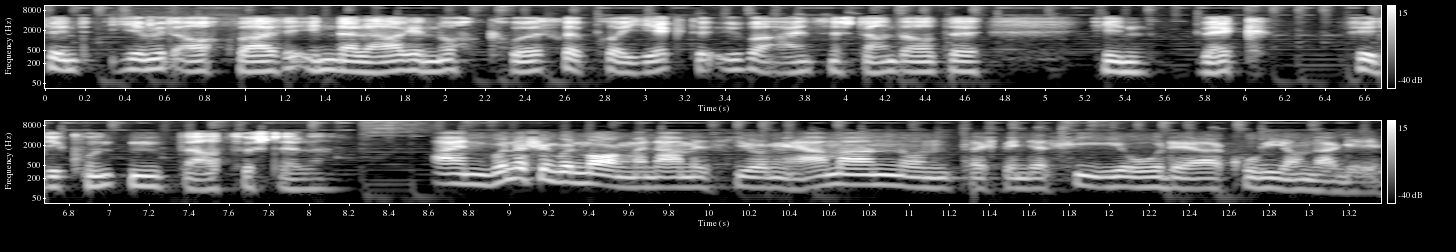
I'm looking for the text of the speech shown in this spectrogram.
sind hiermit auch quasi in der Lage, noch größere Projekte über einzelne Standorte hinweg für die Kunden darzustellen. Einen wunderschönen guten Morgen. Mein Name ist Jürgen Hermann und ich bin der CEO der Cobion AG.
